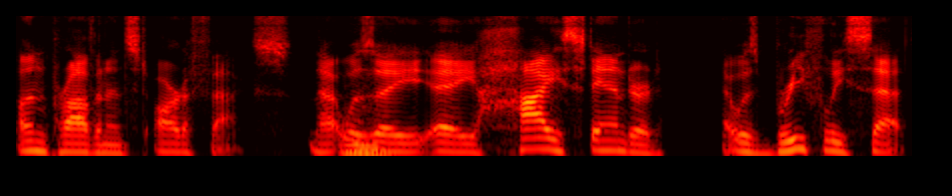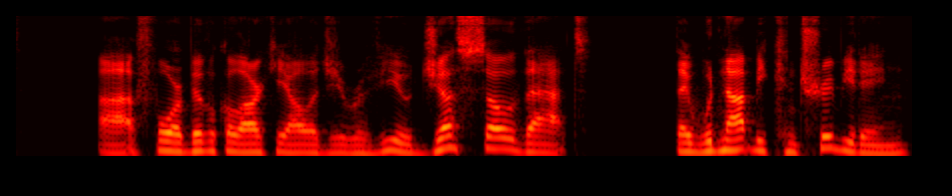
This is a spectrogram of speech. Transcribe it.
unprovenanced artifacts. That was Mm. a a high standard that was briefly set uh, for Biblical Archaeology Review, just so that they would not be contributing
